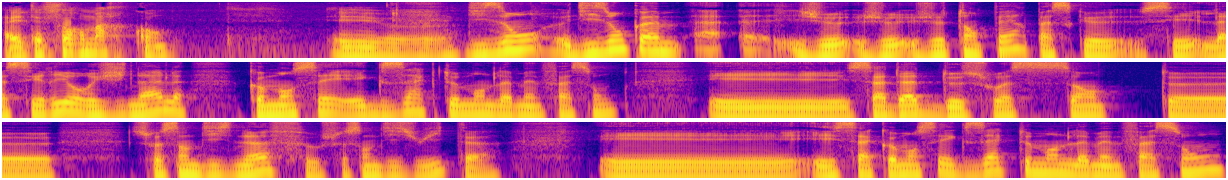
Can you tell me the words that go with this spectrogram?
a été fort marquant. Et euh, Disons, euh, disons quand même, je, je, je tempère parce que c'est la série originale commençait exactement de la même façon et ça date de 60, euh, 79 ou 78 et, et ça commençait exactement de la même façon.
